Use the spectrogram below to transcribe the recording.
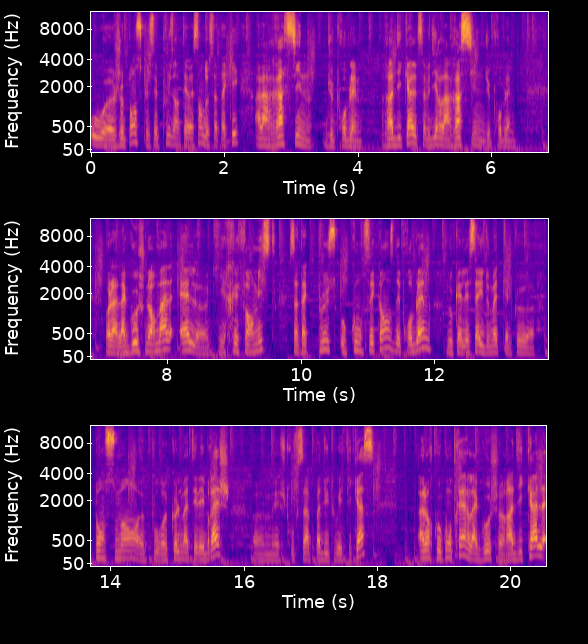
où je pense que c'est plus intéressant de s'attaquer à la racine du problème. Radical, ça veut dire la racine du problème. Voilà, la gauche normale, elle, qui est réformiste, s'attaque plus aux conséquences des problèmes, donc elle essaye de mettre quelques pansements pour colmater les brèches, mais je trouve ça pas du tout efficace. Alors qu'au contraire, la gauche radicale,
